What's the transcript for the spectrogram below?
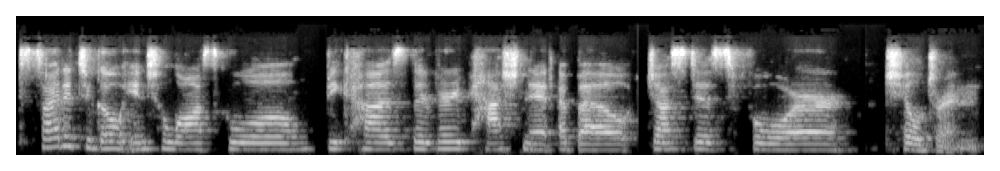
decided to go into law school because they're very passionate about justice for children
